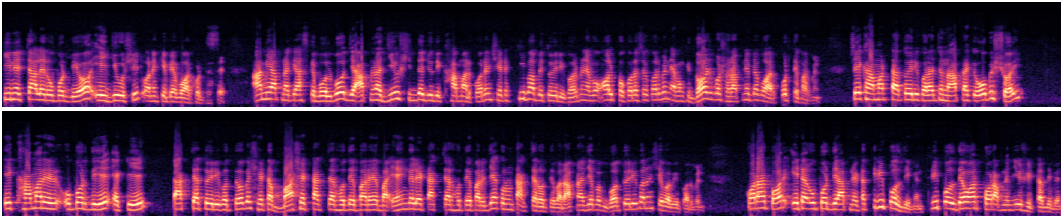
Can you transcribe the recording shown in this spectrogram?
টিনের চালের উপর দিয়েও এই জিও শিট অনেকে ব্যবহার করতেছে। আমি আপনাকে আজকে বলব যে আপনারা জিও দিয়ে যদি খামার করেন, সেটা কীভাবে তৈরি করবেন এবং অল্প খরচে করবেন এবং কি দশ বছর আপনি ব্যবহার করতে পারবেন। সেই খামারটা তৈরি করার জন্য আপনাকে অবশ্যই এই খামারের উপর দিয়ে একটি টাকচার তৈরি করতে হবে। সেটা বাঁশের টাকচার হতে পারে বা অ্যাঙ্গেলের টাকচার হতে পারে যে কোনো টাকচার হতে পারে। আপনারা যেভাবে ঘর তৈরি করেন, সেভাবেই করবেন। করার পর এটার উপর দিয়ে আপনি একটা ত্রিপল দিবেন। ত্রিপল দেওয়ার পর আপনি জিও শিটটা দিবেন।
